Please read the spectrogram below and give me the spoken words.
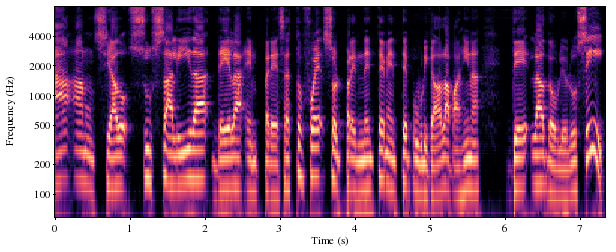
ha anunciado su salida de la empresa. Esto fue sorprendentemente publicado en la página de la WLC.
